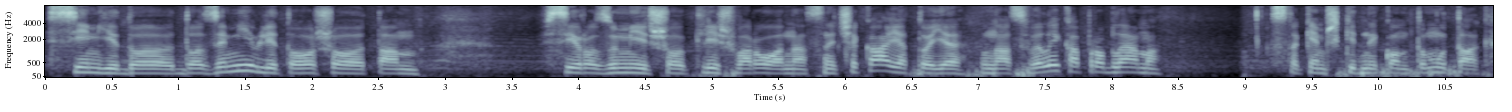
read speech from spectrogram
сім'ї до, до зимівлі, того що там всі розуміють, що кліш варога нас не чекає, то є у нас велика проблема з таким шкідником. Тому так.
